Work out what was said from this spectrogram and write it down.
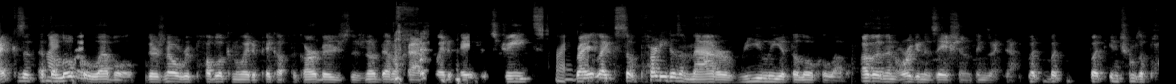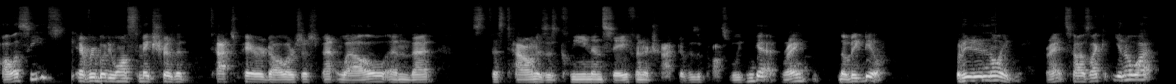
right? Because at, at the local level, there's no Republican way to pick up the garbage. There's no Democratic way to pave the streets, right right? Like, so party doesn't matter really at the local level, other than organization, things like that. But but but in terms of policies, everybody wants to make sure that taxpayer dollars are spent well and that this town is as clean and safe and attractive as it possibly can get, right? No big deal. But it annoyed me, right? So I was like, you know what?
